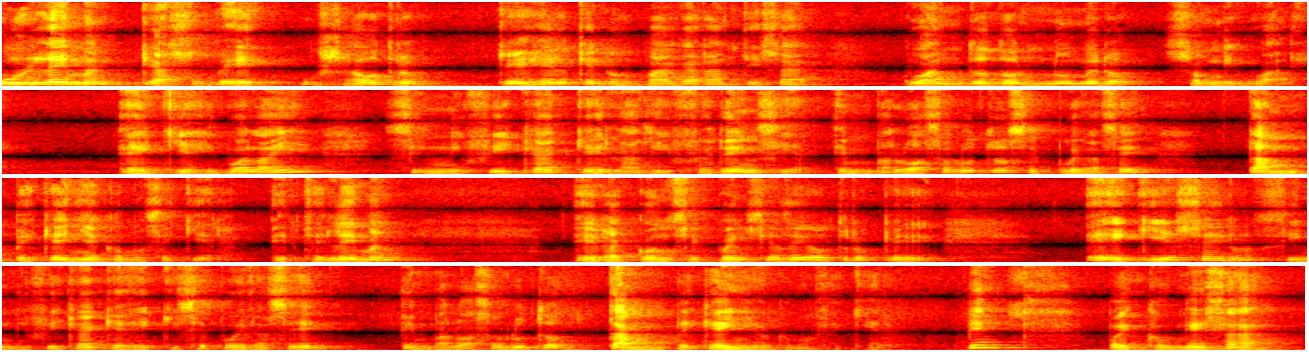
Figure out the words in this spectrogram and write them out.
un lema que a su vez usa otro, que es el que nos va a garantizar cuando dos números son iguales. X es igual a Y significa que la diferencia en valor absoluto se puede hacer tan pequeña como se quiera. Este lema era consecuencia de otro que X es cero significa que X se puede hacer en valor absoluto tan pequeño como se quiera. Bien, pues con esa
